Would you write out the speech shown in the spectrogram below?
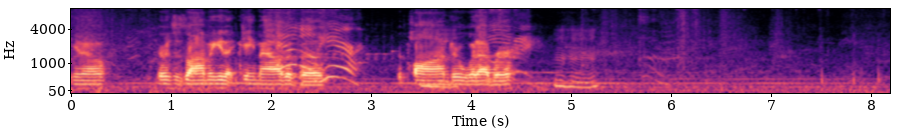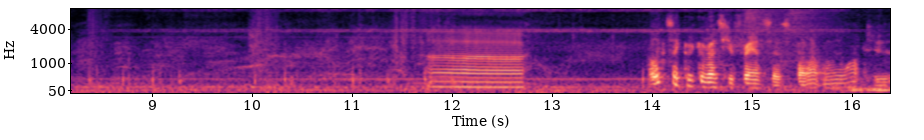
you know, there was a zombie that came out of Ammo the, here. The pond or whatever. Mm-hmm. Uh, It looks like we could rescue Francis, but I don't really want to.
